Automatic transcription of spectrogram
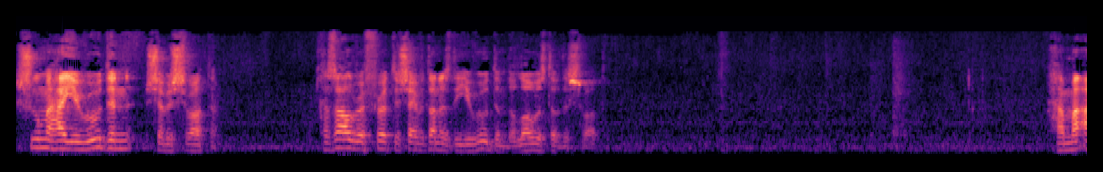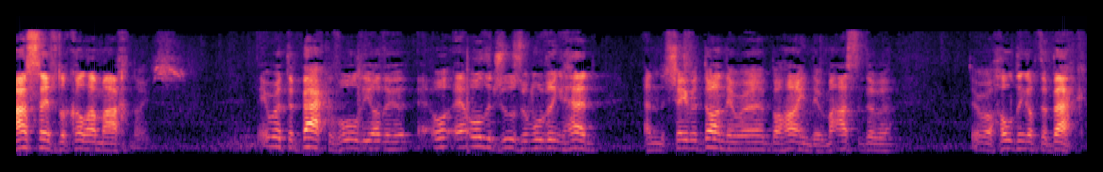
Shuma HaYerudin Shebeshvatim. Chazal referred to Shevet Dan as the Yerudim, the lowest of the Shvatim. Hama'asef l'kol ha'machnois. They were at the back of all the other, all, all the Jews were moving ahead, and Shevet Dan, they were behind. They were they were, they were holding up the back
